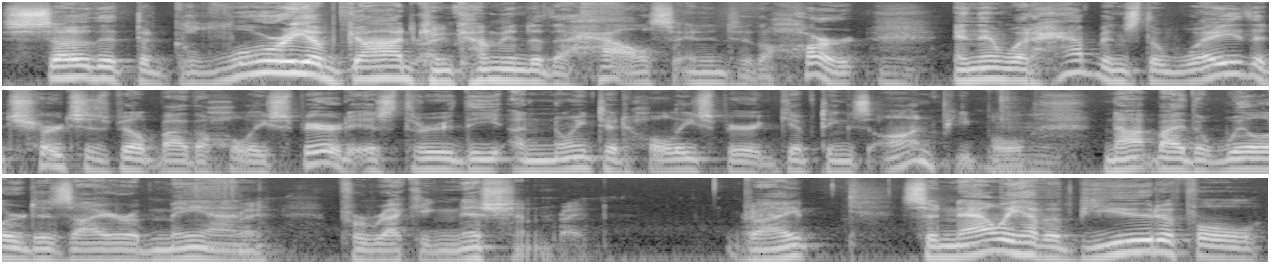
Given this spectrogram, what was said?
So that the glory of God can come into the house and into the heart. Mm. And then what happens, the way the church is built by the Holy Spirit is through the anointed Holy Spirit giftings on people, not by the will or desire of man Mm-hmm. Right. for recognition. Right. Right? So now we have a beautiful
